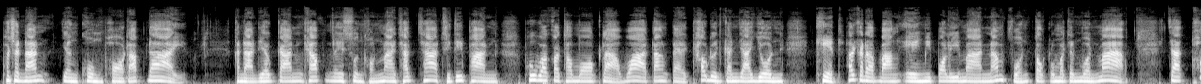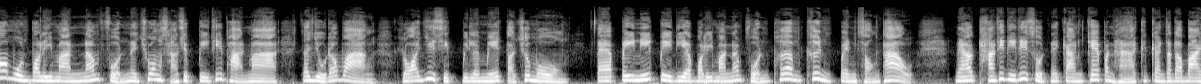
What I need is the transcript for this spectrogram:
เพราะฉะนั้นยังคงพอรับได้ ขณะเดียวกันครับในส่วนของนายชัดชาติสิทธิพันธ์ผู้ว่ากทมกล่าวว่าตั้งแต่เข้าเดือนกันยายน เขตลาดกระบังเองมีปริมาณน้ำฝนตกลงมาจำนวนมาก จากข้อมูลปริมาณน้ำฝนในช่วง 30 ปีที่ผ่านมา จะอยู่ระหว่าง 120มิลลิเมตรต่อชั่วโมง แต่ปีนี้ปีเดียวปริมาณน้ำฝนเพิ่มขึ้นเป็น 2 เท่า แนวทางที่ดีที่สุดในการแก้ปัญหาคือการระบาย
